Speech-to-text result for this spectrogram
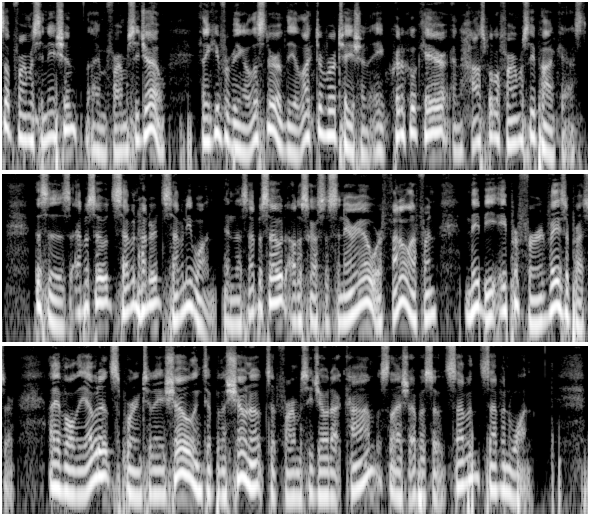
What's up, Pharmacy Nation? I'm Pharmacy Joe. Thank you for being a listener of the Elective Rotation, a critical care and hospital pharmacy podcast. This is episode 771. In this episode, I'll discuss a scenario where phenylephrine may be a preferred vasopressor. I have all the evidence supporting today's show linked up in the show notes at pharmacyjoe.com slash episode 771.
